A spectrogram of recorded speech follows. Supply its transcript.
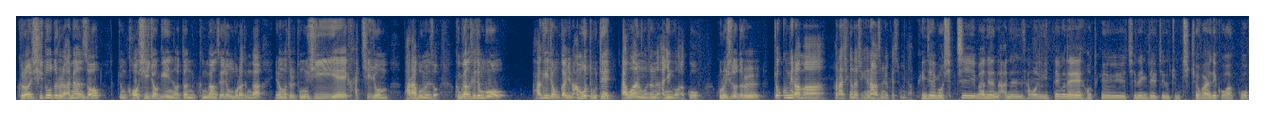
그런 시도들을 하면서 좀 거시적인 어떤 금강 세종보라든가 이런 것들을 동시에 같이 좀 바라보면서 금강 세종보 하기 전까지는 아무것도 못해 라고 하는 것은 아닌 것 같고 그런 시도들을 조금이나마 하나씩 하나씩 해나갔으면 좋겠습니다. 굉장히 뭐 쉽지만은 않은 상황이기 때문에 어떻게 진행될지는 좀 지켜봐야 될 것 같고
